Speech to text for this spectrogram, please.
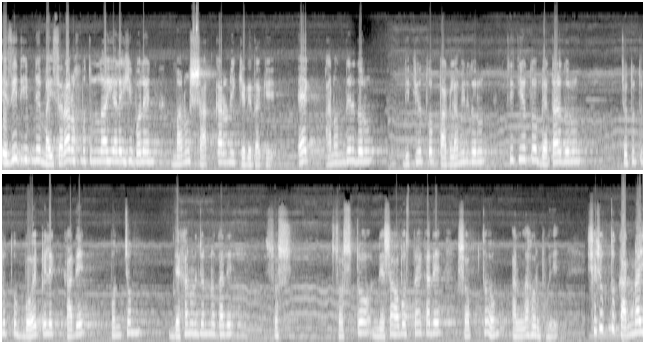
এজিদ ইবনে মাইসারা রহমতুল্লাহি আলাইহি বলেন, মানুষ সাত কারণে কেঁদে থাকে। এক আনন্দের দরুন, দ্বিতীয়ত পাগলামির দরুন, তৃতীয়ত বেতার দরুন, চতুর্থত বয় পেলে কাঁদে, পঞ্চম দেখানোর জন্য কাঁদে, ষষ্ঠ নেশা অবস্থায় কাঁদে, সপ্তম আল্লাহর ভয়ে। শেষোক্ত কান্নাই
